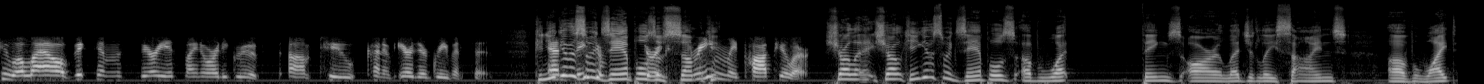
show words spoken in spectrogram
to allow victims, various minority groups, um, to kind of air their grievances. Can you and give us some examples of some extremely popular? Charlotte, Charlotte, can you give us some examples of what things are allegedly signs of white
